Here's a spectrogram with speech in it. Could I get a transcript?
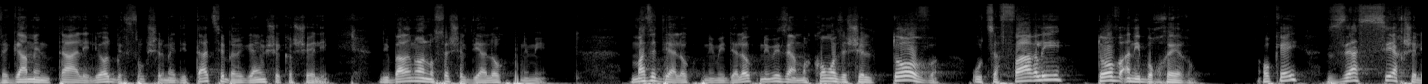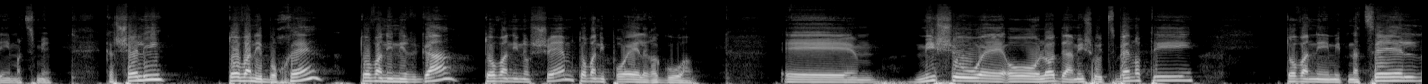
וגם מנטלי, להיות בסוג של מדיטציה ברגעים שקשה לי. דיברנו על נושא של דיאלוג פנימי. מה זה דיאלוג פנימי? דיאלוג פנימי זה המקום הזה של טוב, הוא צפר לי, טוב, אני בוחר. אוקיי? זה השיח שלי עם עצמי. קשה לי, טוב, אני בוכה, טוב, אני נרגע, טוב, אני נושם, טוב, אני פועל רגוע. אה, מישהו, אה, או לא יודע, מישהו עצבן אותי, טוב, אני מתנצל,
